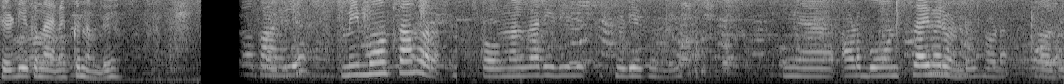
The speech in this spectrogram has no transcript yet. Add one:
ചെടിയൊക്കെ നനക്കുന്നുണ്ട്. മിമോസ എന്ന് പറയും നല്ല രീതിയിൽ ചെടിയൊക്കെ ഉണ്ട്. അവിടെ ബോൺസായി മരം ഉണ്ട് അവിടെ. അത്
